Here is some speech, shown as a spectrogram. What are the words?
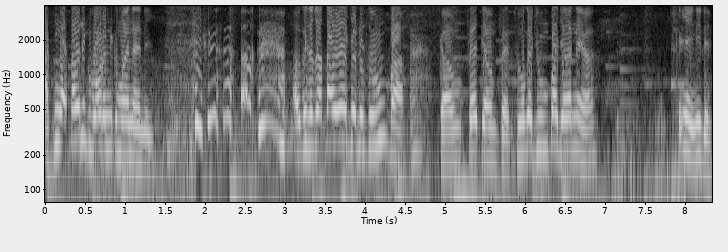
Aku nggak tahu nih keboran ke mana nih. Aku sosok tahu aja nih sumpah. Kampret, kampret. Semoga jumpa jalannya ya. Kayaknya ini deh.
